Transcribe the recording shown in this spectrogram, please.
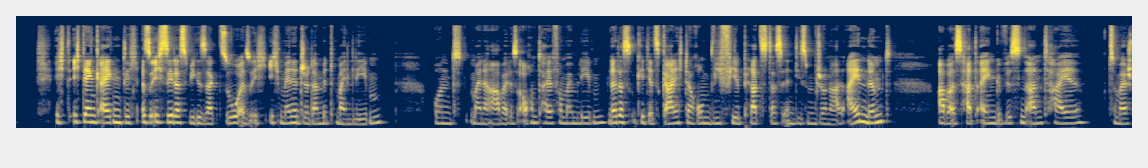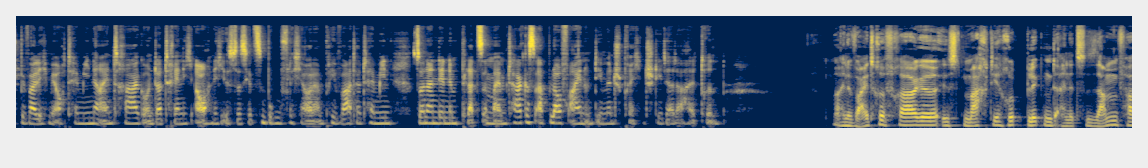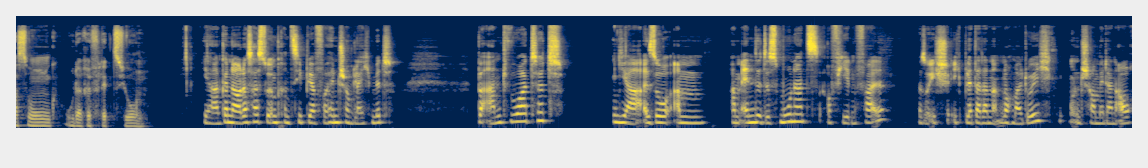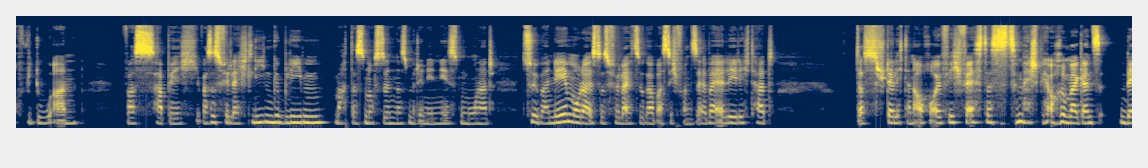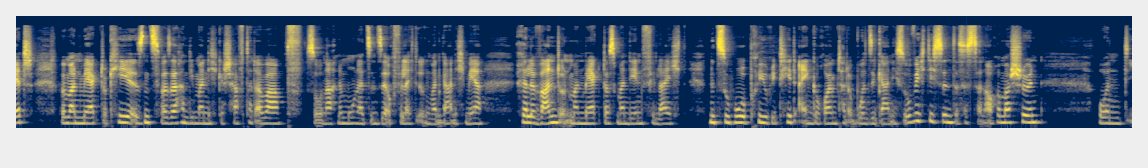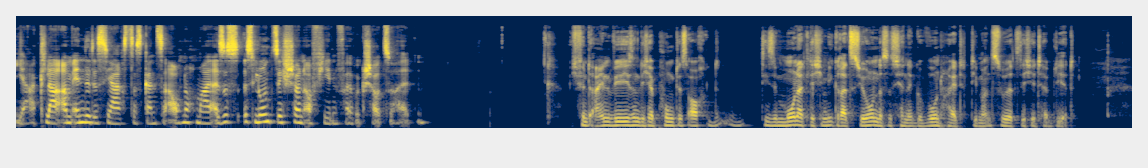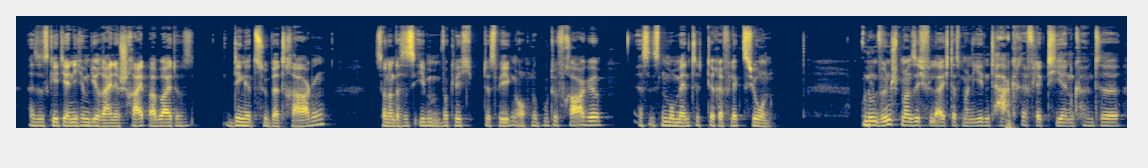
Ich, ich denke eigentlich, also ich sehe das wie gesagt so, also ich, ich manage damit mein Leben und meine Arbeit ist auch ein Teil von meinem Leben. Ne, das geht jetzt gar nicht darum, wie viel Platz das in diesem Journal einnimmt, aber es hat einen gewissen Anteil, zum Beispiel, weil ich mir auch Termine eintrage und da trenne ich auch nicht, ist das jetzt ein beruflicher oder ein privater Termin, sondern der nimmt Platz in meinem Tagesablauf ein und dementsprechend steht er da halt drin. Eine weitere Frage ist, macht ihr rückblickend eine Zusammenfassung oder Reflexion? Ja, genau, das hast du im Prinzip ja vorhin schon gleich mit beantwortet. Ja, also am, am Ende des Monats auf jeden Fall. Also ich, ich blätter dann nochmal durch und schaue mir dann auch wie du an, was habe ich, was ist vielleicht liegen geblieben? Macht das noch Sinn, das mit in den nächsten Monat zu übernehmen oder ist das vielleicht sogar, was sich von selber erledigt hat? das stelle ich dann auch häufig fest. Das ist zum Beispiel auch immer ganz nett, wenn man merkt, okay, es sind zwar Sachen, die man nicht geschafft hat, aber pff, so nach einem Monat sind sie auch vielleicht irgendwann gar nicht mehr relevant und man merkt, dass man denen vielleicht eine zu hohe Priorität eingeräumt hat, obwohl sie gar nicht so wichtig sind. Das ist dann auch immer schön. Und ja, klar, am Ende des Jahres das Ganze auch nochmal. Also es, es lohnt sich schon auf jeden Fall Rückschau zu halten. Ich finde, ein wesentlicher Punkt ist auch diese monatliche Migration. Das ist ja eine Gewohnheit, die man zusätzlich etabliert. Also es geht ja nicht um die reine Schreibarbeit, Dinge zu übertragen, sondern das ist eben wirklich deswegen auch eine gute Frage. Es ist ein Moment der Reflexion. Und nun wünscht man sich vielleicht, dass man jeden Tag reflektieren könnte,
